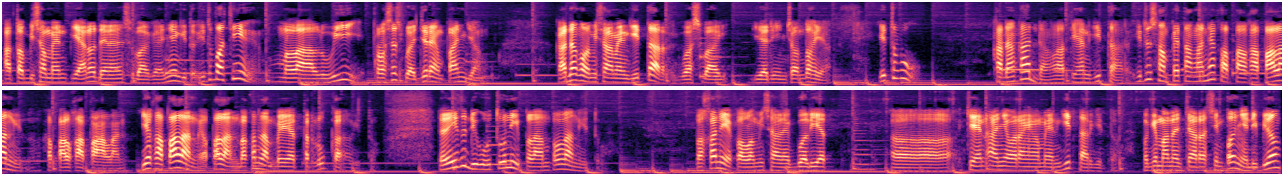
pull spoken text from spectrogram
atau bisa main piano dan lain sebagainya gitu. Itu pasti melalui proses belajar yang panjang. Kadang kalau misalnya main gitar gua sebagai jadiin contoh ya itu kadang-kadang latihan gitar itu sampai tangannya kapal-kapalan gitu. Kapal-kapalan. Ya kapalan kapalan. Bahkan sampai terluka gitu. Dan itu diutuni pelan-pelan gitu. Bahkan ya kalau misalnya gue lihat uh, eh, KNA nya orang yang main gitar gitu bagaimana cara simpelnya? Dibilang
